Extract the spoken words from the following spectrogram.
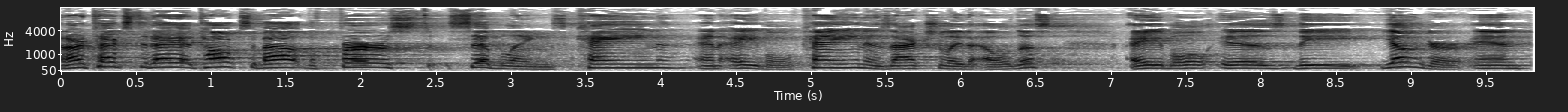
In our text today, it talks about the first siblings, Cain and Abel. Cain is actually the eldest, Abel is the younger. And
